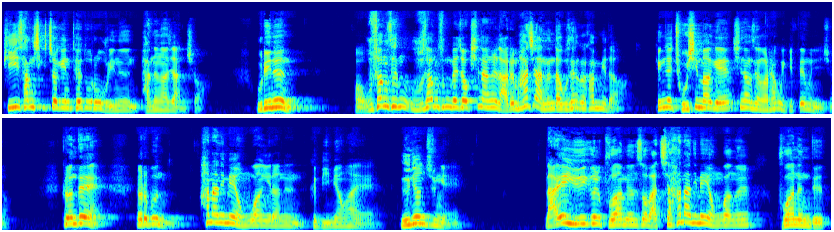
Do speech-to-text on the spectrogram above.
비상식적인 태도로 우리는 반응하지 않죠. 우리는 어, 우상숭배적 신앙을 나름 하지 않는다고 생각합니다. 굉장히 조심하게 신앙생활을 하고 있기 때문이죠. 그런데 여러분, 하나님의 영광이라는 그 미명하에 은연 중에 나의 유익을 구하면서 마치 하나님의 영광을 구하는 듯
